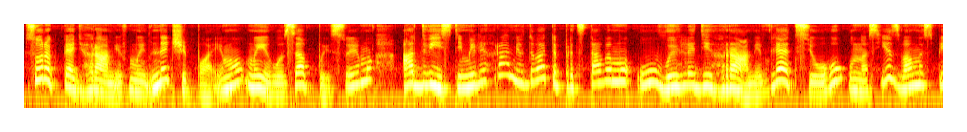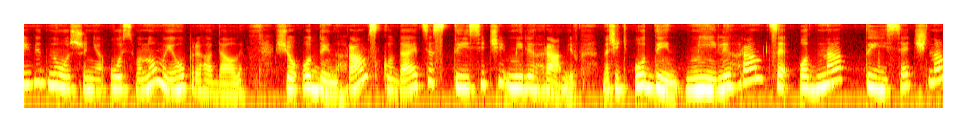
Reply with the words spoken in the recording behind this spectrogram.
45 грамів ми не чіпаємо, ми його записуємо, а 200 міліграмів давайте представимо у вигляді грамів. Для цього у нас є з вами співвідношення. Ось воно, ми його пригадали, що 1 грам складається з 1000 міліграмів. Значить, 1 міліграм – це 1 тисячна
